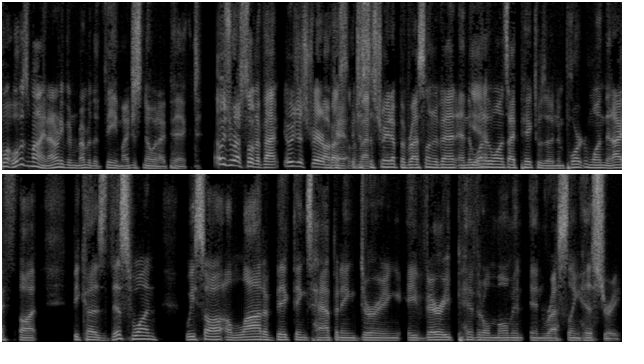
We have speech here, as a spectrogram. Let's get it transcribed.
one, what was mine? I don't even remember the theme. I just know what I picked. It was a wrestling event. It was just straight up Okay, wrestling just event. a straight up a wrestling event, and the one of the ones I picked was an important one that I thought because this one we saw a lot of big things happening during a very pivotal moment in wrestling history.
